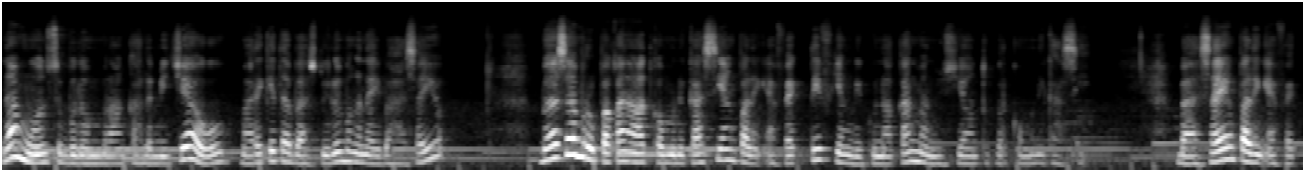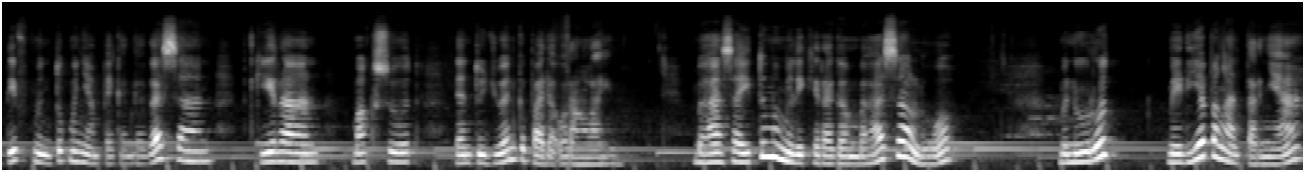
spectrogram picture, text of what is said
Namun sebelum melangkah lebih jauh, mari kita bahas dulu mengenai bahasa yuk. Bahasa merupakan alat komunikasi yang paling efektif yang digunakan manusia untuk berkomunikasi. Bahasa yang paling efektif untuk menyampaikan gagasan, pikiran, maksud, dan tujuan kepada orang lain. Bahasa itu memiliki ragam bahasa loh. Menurut media pengantarnya,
